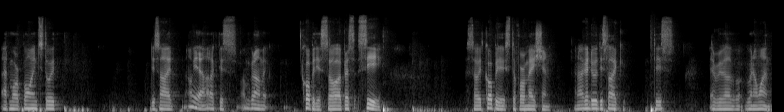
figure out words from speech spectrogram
add more points to it. Decide, oh yeah, I like this. I'm gonna make, copy this. So I press C. So it copies the formation. And I can do this like this everywhere when I want.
